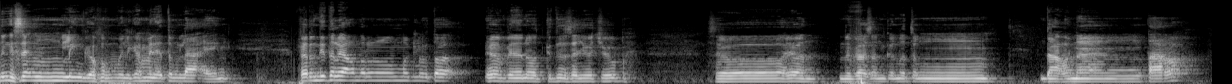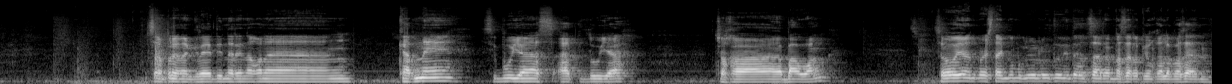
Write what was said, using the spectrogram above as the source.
Nung isang linggo, pumili kami na itong laing. Pero hindi talaga ako marunong magluto. Ayun, pinanood ko dun sa YouTube. So, ayun, nugasan ko na itong dahon ng taro. Siyempre, nag-ready na rin ako ng karne, sibuyas at luya. Tsaka bawang. So, yun, first time ko magluluto nito at sarap masarap yung kalabasan.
